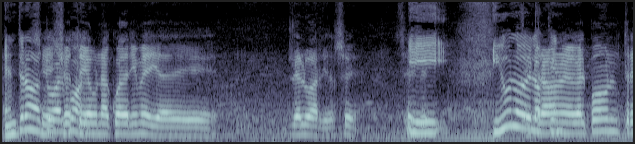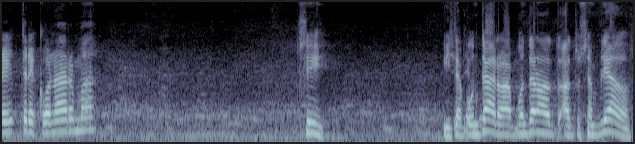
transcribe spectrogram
¿Entraron a tu galpón? Yo estoy a una cuadra y media del barrio, sí. y, y, uno de los que... Entraron al galpón, tres, tres con Sí. ¿Y te apuntaron? ¿Apuntaron a tus empleados?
